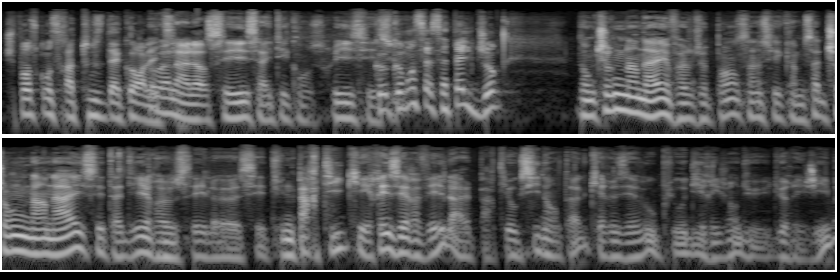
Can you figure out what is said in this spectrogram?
Je pense qu'on sera tous d'accord là-dessus. voilà, alors c'est, ça a été construit. Comment ça s'appelle, John Donc Chongnanhai, enfin je pense, hein, c'est comme ça, Chongnanhai, c'est-à-dire euh, c'est une partie qui est réservée, la partie occidentale qui est réservée aux plus hauts dirigeants du régime.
